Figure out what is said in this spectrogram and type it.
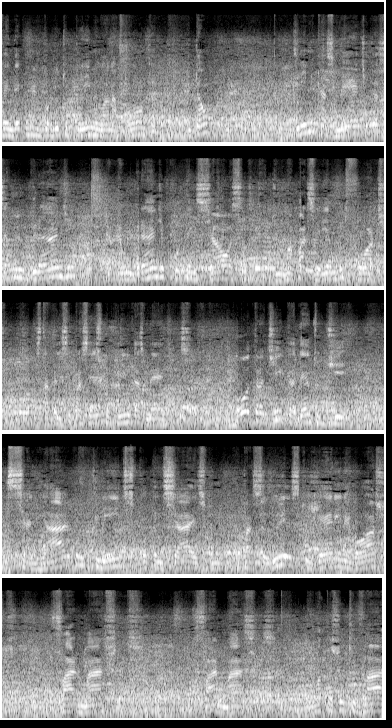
vender como um produto premium lá na ponta. Então, clínicas médicas é um grande, é, é um grande potencial assim, de uma parceria muito forte, estabelecer parcerias com clínicas médicas. Outra dica dentro de se aliar com clientes potenciais, com parcerias que gerem negócios, farmácias. Farmácias. Uma pessoa que vá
